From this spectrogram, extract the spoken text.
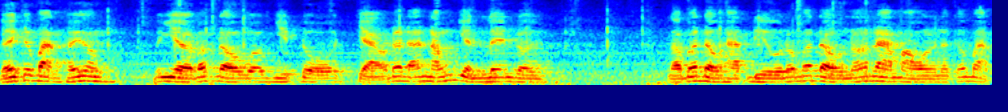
Đấy, các bạn thấy không? Bây giờ bắt đầu nhiệt độ chảo nó đã nóng dần lên rồi. Là bắt đầu hạt điều nó bắt đầu nó ra màu rồi nè các bạn.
